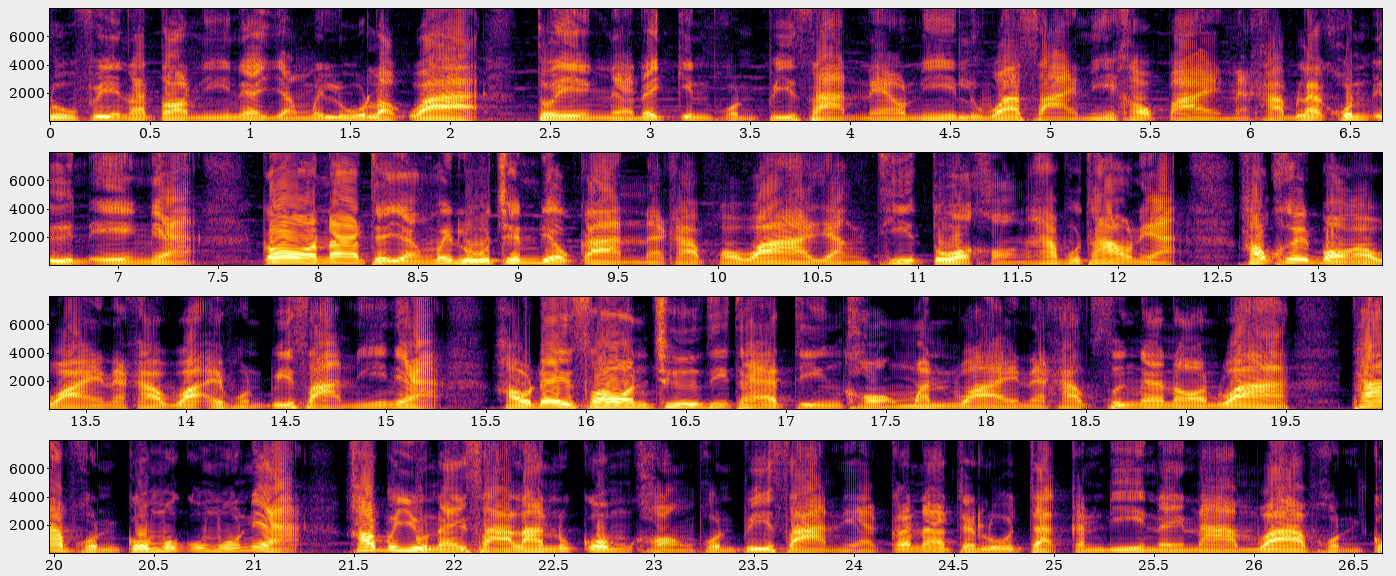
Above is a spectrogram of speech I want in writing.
ลูฟี่ณตอนนี้เนี่ยยังไม่รู้หรอกว่า ตัวเองเนี่ยได้กินผลปีศาจแนวนี้หรือว่าสายนี้เข้าไปนะครับและคนอื่นเองเนี่ยก็น่าจะยังไม่รู้เช่นเดียวกันนะครับเพราะว่าอย่างที่ตัวของห้าผู้เฒ่าเนี่ยเขาเคยบอกเอาไว้นะครับว่าไอ้ผลปีศาจนี้เนี่ยเขาได้ซ่อนชื่อที่แท้จริงของมันไว้นะครับซึ่งแน่นอนว่า ถ้าผลโกมุกุมุเนี่ยเข้าไปอยู่ในสารานุกรมของผลปีศาจเนี่ยก็น่าจะรู้จักกันดีในนามว่าผลโก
